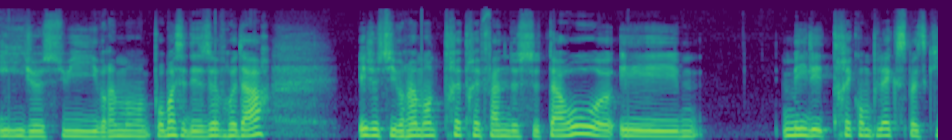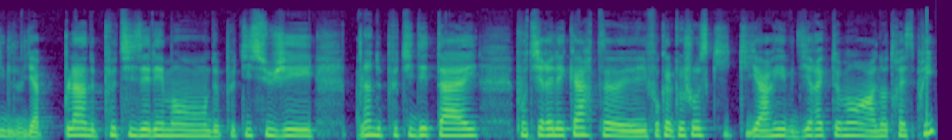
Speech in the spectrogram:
Et je suis vraiment, pour moi, c'est des œuvres d'art. Et je suis vraiment très très fan de ce tarot. Euh, et mais il est très complexe parce qu'il y a plein de petits éléments, de petits sujets, plein de petits détails. Pour tirer les cartes, euh, il faut quelque chose qui arrive directement à notre esprit.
